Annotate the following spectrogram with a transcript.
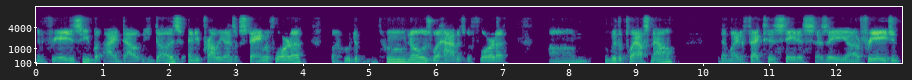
in free agency, but I doubt he does, and he probably ends up staying with Florida. But who who knows what happens with Florida um, with the playoffs now? That might affect his status as a uh, free agent,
